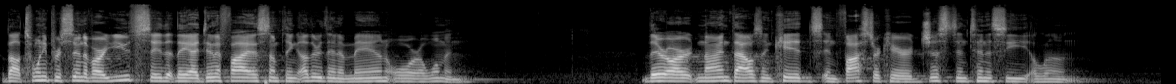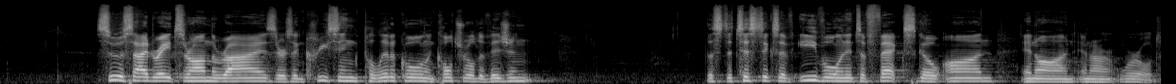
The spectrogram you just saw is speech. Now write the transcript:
About 20% of our youth say that they identify as something other than a man or a woman. There are 9,000 kids in foster care just in Tennessee alone. Suicide rates are on the rise. There's increasing political and cultural division. The statistics of evil and its effects go on and on in our world.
